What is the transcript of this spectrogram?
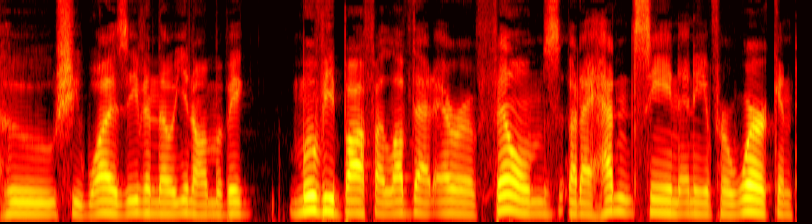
who she was even though you know i'm a big movie buff. I love that era of films, but I hadn't seen any of her work, and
